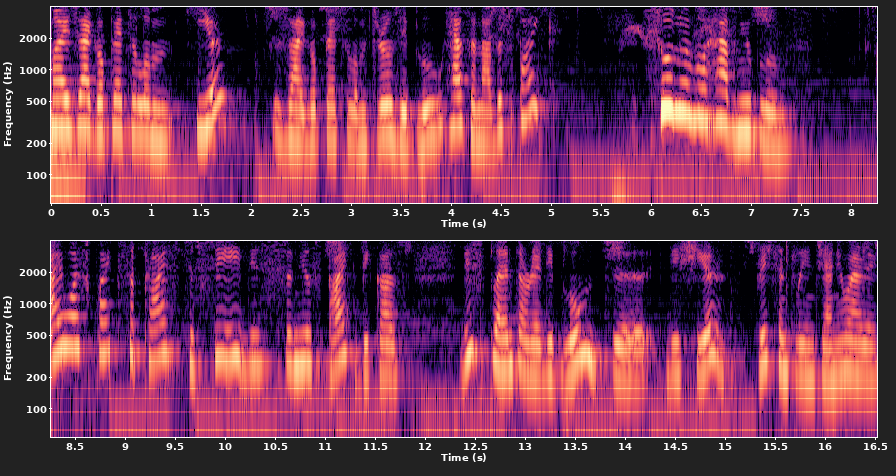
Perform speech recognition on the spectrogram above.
My Zygopetalum here, Zygopetalum Trozy Blue, has another spike. Soon we will have new blooms. I was quite surprised to see this new spike because this plant already bloomed uh, this year, recently in January.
